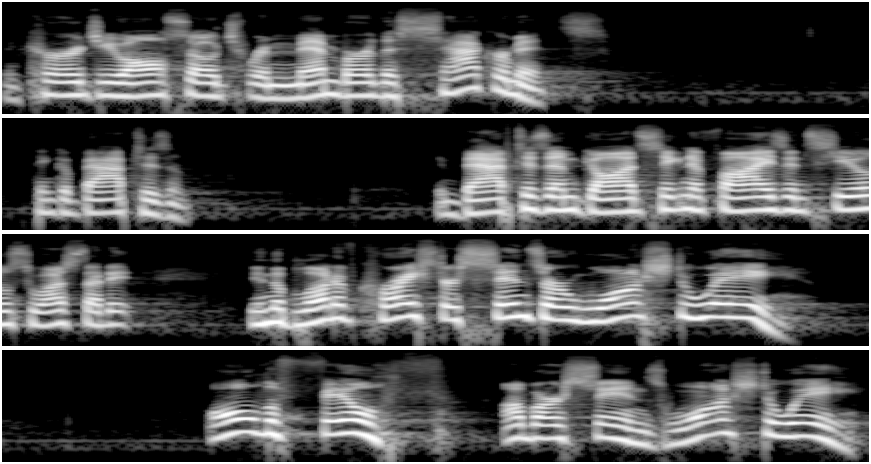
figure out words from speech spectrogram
I encourage you also to remember the sacraments. Think of baptism. In baptism, God signifies and seals to us that it, in the blood of Christ our sins are washed away. All the filth of our sins washed away.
